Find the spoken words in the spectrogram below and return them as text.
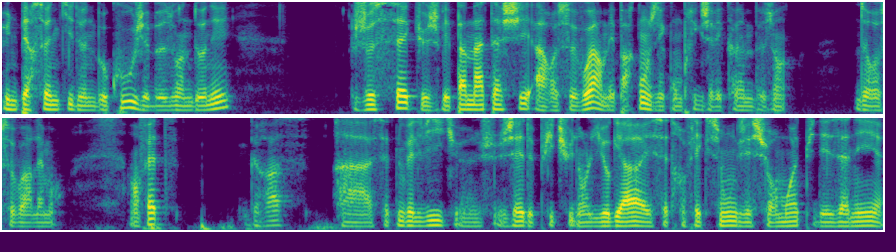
une personne qui donne beaucoup, j'ai besoin de donner. Je sais que je vais pas m'attacher à recevoir, mais par contre, j'ai compris que j'avais quand même besoin de recevoir de l'amour. En fait, grâce à cette nouvelle vie que j'ai depuis que je suis dans le yoga et cette réflexion que j'ai sur moi depuis des années,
